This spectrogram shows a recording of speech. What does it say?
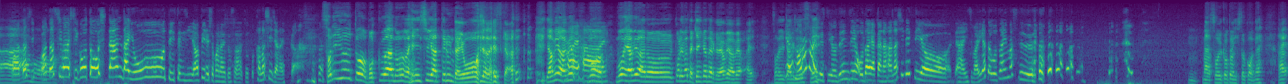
私、私は仕事をしたんだよーってアピールしとかないとさ、ちょっと悲しいじゃないですか。それ言うと、僕はあの、編集やってるんだよーじゃないですか。やめようやめよう。はいはいもう、もうやめよう。あのーこれまた喧嘩になるからやめようやめよう。はい。そういういや、感じですね。ならないですよ。全然穏やかな話ですよ。あいつもありがとうございます。うん、まあそういうことにしとこうね。はい。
